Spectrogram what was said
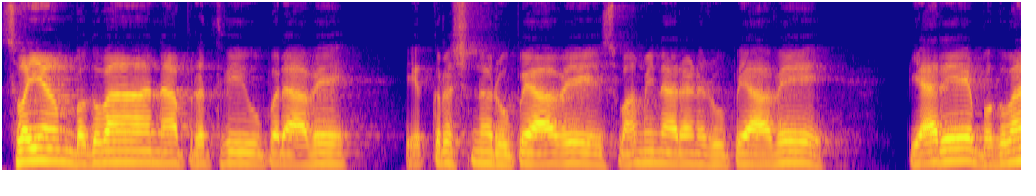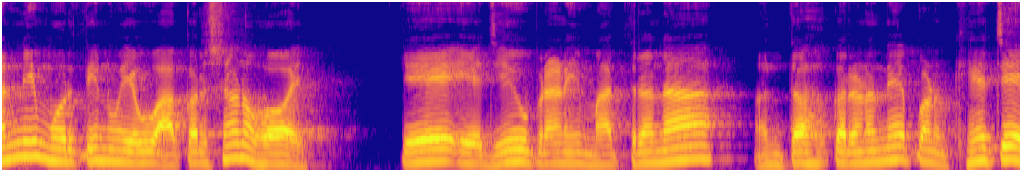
સ્વયં ભગવાન આ પૃથ્વી ઉપર આવે એ કૃષ્ણ રૂપે આવે સ્વામિનારાયણ રૂપે આવે. ત્યારે ભગવાનની મૂર્તિનું એવું આકર્ષણ હોય કે એ જીવ પ્રાણી માત્રના અંતઃકરણને પણ ખેંચે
